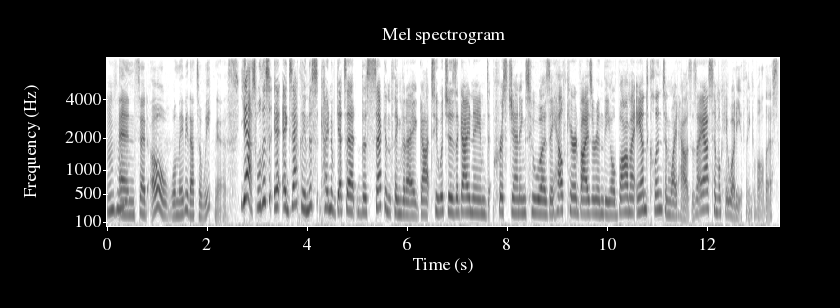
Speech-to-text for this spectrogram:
Mhm. and said, "Oh, well, maybe that's a weakness." Yes, well, this exactly, and this kind of gets at the second thing that I got to, which is a guy named Chris Jennings, who was a healthcare advisor in the Obama and Clinton White Houses. I asked him, okay, what do you think of all this?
